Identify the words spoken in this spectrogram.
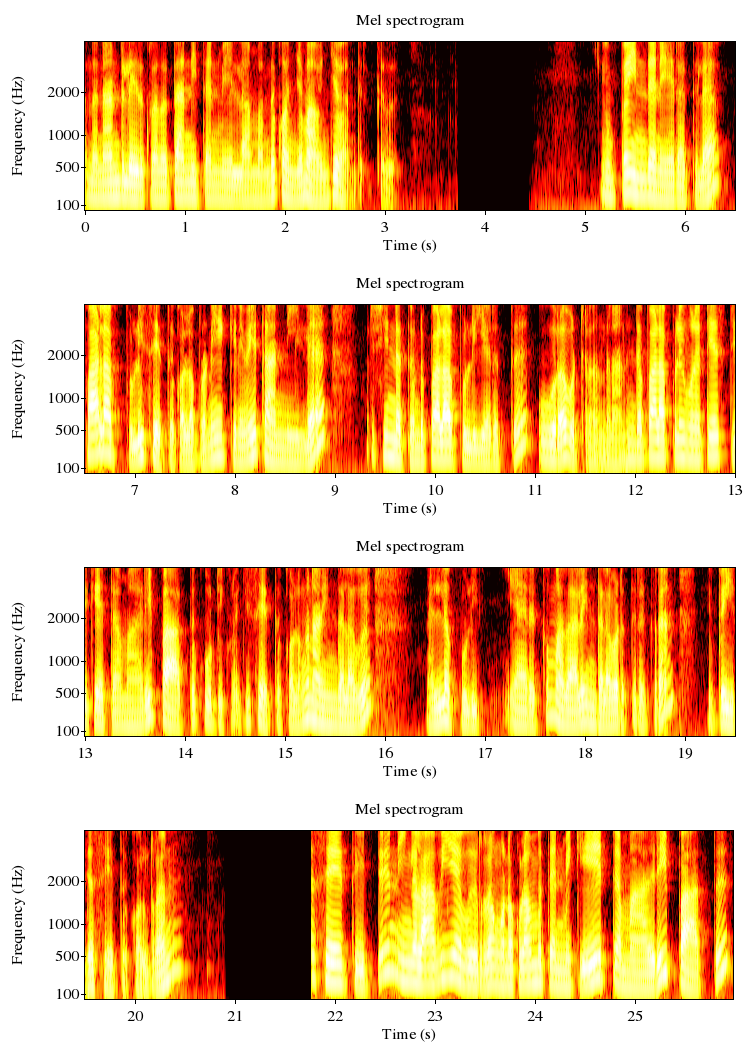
அந்த நண்டில் இருக்கிற அந்த தண்ணி தன்மை எல்லாம் வந்து கொஞ்சம் அவிஞ்சு வந்திருக்குது. இப்போ இந்த நேரத்தில் பலாப்புளி சேர்த்துக்கொள்ள போகிறேன் ஏற்கனவே தண்ணியில் ஒரு சின்ன துண்டு பலாப்புளி எடுத்து ஊற விட்டுருந்தேன் நான் இந்த பலாப்புளி உங்களை டேஸ்ட்டுக்கு ஏற்ற மாதிரி பார்த்து கூட்டி குறைச்சி சேர்த்துக்கொள்ளுங்க நான் இந்தளவு நல்ல புளியாக இருக்கும் அதால் இந்தளவு எடுத்துருக்கிறேன். இப்போ இதை சேர்த்துக்கொள்கிறேன் சேர்த்துட்டு நீங்கள் அவிய விடுற உங்களோட குழம்பு தன்மைக்கு ஏற்ற மாதிரி பார்த்து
